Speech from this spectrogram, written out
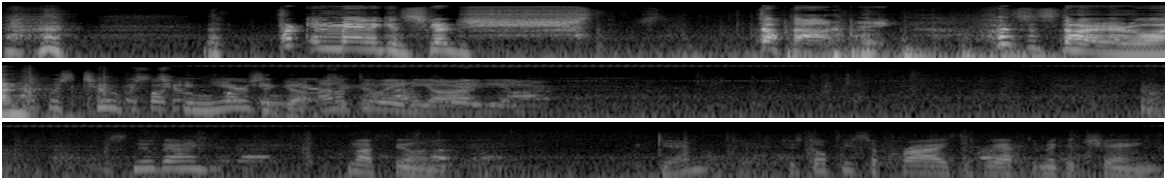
the freaking mannequin scared the sh- stuff out of me. Let's get started, everyone. It was two fucking years ago. I don't do ADR. This new guy? I'm not feeling it. Again? Just don't be surprised if we have to make a change.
